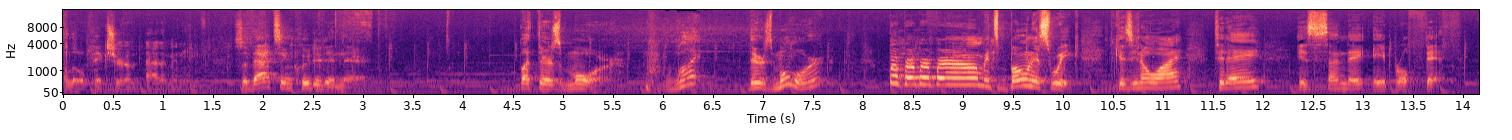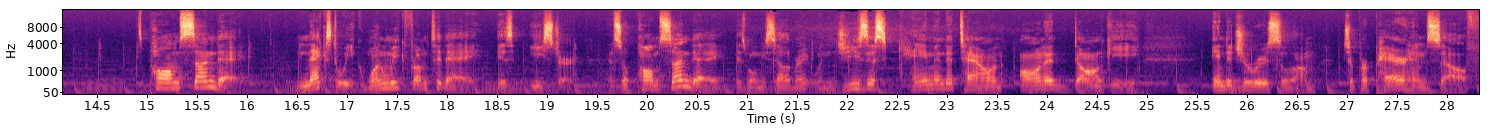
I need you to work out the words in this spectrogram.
a little picture of Adam and Eve. So that's included in there. But there's more. What? There's more? It's bonus week. Because you know why? Today is Sunday, April 5th. It's Palm Sunday. Next week, one week from today, is Easter. And so Palm Sunday is when we celebrate when Jesus came into town on a donkey into Jerusalem to prepare himself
